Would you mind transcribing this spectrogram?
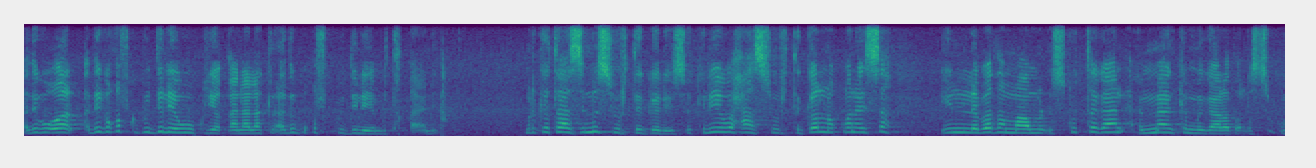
Adigu adiga qofka ku dilaya wuu ku yaqaanaa laakiin adigu qofka ku dilaya ma taqaanid marka taasi ma suurtagelayso. Keliya waxaa suurtagal noqonaysa in labada maamul isku tagaan ammaanka magaalada la sugo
